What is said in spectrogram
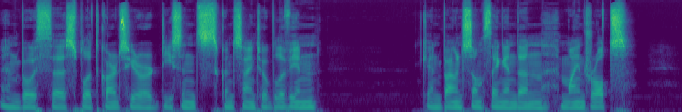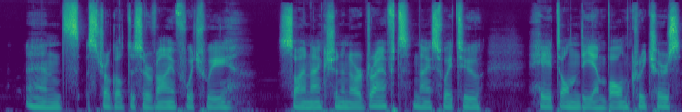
and both uh, split cards here are decent, Consigned to Oblivion. Can bounce something and then Mind Rot, and Struggle to Survive, which we saw in action in our draft. Nice way to hit on the embalm creatures.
